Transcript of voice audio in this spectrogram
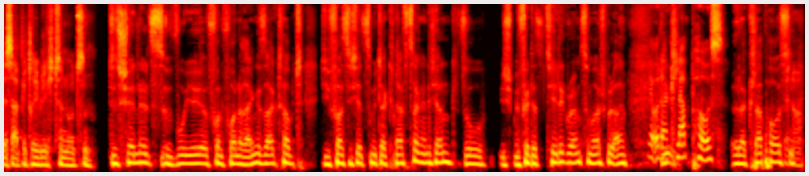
das auch betrieblich zu nutzen des Channels, wo ihr von vornherein gesagt habt, die fasse ich jetzt mit der Kneifzange nicht an. So, ich, mir fällt jetzt Telegram zum Beispiel an. Ja, oder die, Clubhouse. Oder Clubhouse. Genau.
